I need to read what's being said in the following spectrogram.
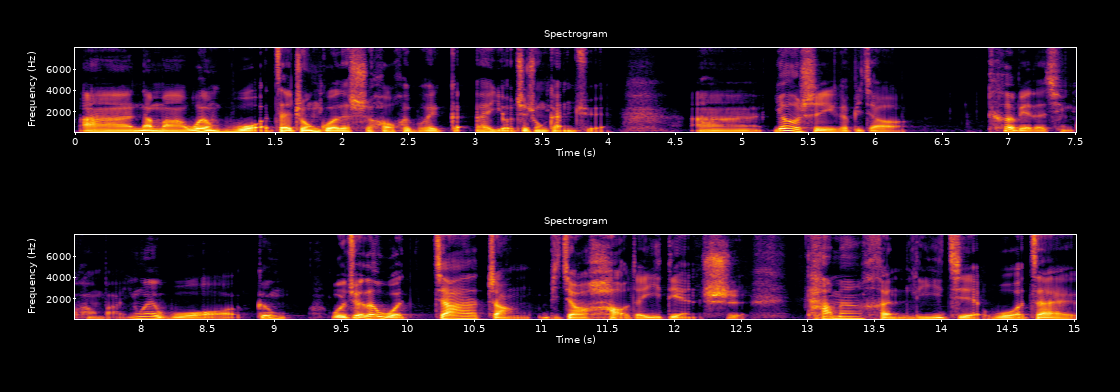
啊，那么问我在中国的时候会不会感呃有这种感觉？嗯，又是一个比较特别的情况吧。因为我跟我觉得我家长比较好的一点是，他们很理解我在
